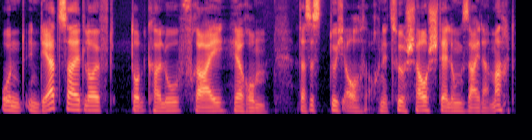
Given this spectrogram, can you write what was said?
Und in der Zeit läuft Don Carlo frei herum. Das ist durchaus auch eine Zurschaustellung seiner Macht.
